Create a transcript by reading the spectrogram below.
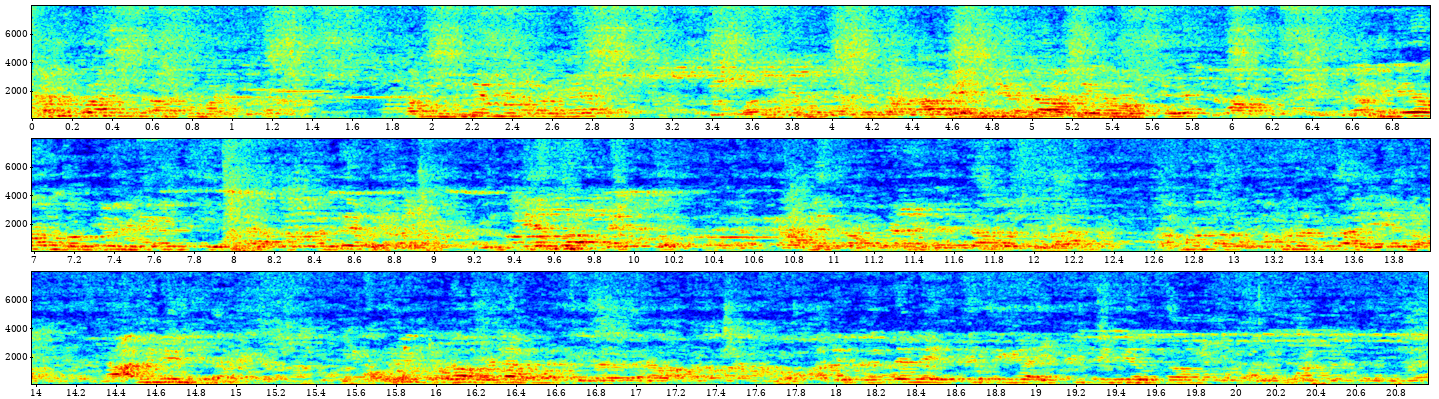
ಸಣ್ಣ ಪಾಲಿಸಿ ಆರ್ಡರ್ ಮಾಡ್ತೀವಿ ನಮ್ಮ ಮುಂದಿನ ದಿನಗಳಿಗೆ ನಾವೇನು ಹೋಗ್ತೀವಿ ನಮಗೆ ಒಂದು ದೊಡ್ಡ ವಿಡಿಯೋ ಸಿಗುತ್ತೆ ಜೊತೆ ಇನ್ ಕೇಸ್ ಆಫ್ ಡೆತ್ ಅಂದರೆ ಡೆತ್ ಆದರೂ ನಮ್ಮ ನಮ್ಮಂತ ಏನು ನಾಮಿನಿ ಅವ್ರಿಗೆ ಕೂಡ ಒಳ್ಳೆ ಅಮೌಂಟ್ ಸಿಗುತ್ತೆ ಅದ್ರ ಜೊತೆಲಿ ಇತ್ತೀಚೆಗೆ ಐ ಪಿ ಟಿ ವಿ ಅಂತ ಒಂದು ನಮ್ಮಲ್ಲಿ ಮಾಡ್ತಿರ್ತದೆ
